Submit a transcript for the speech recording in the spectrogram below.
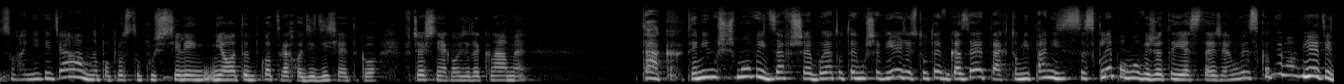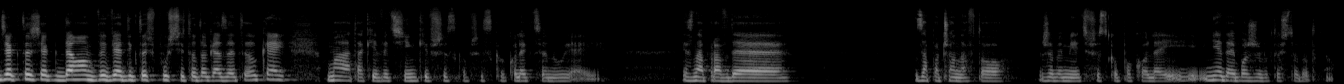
słuchaj, nie wiedziałam, no po prostu puścili, nie o tym kocka chodzi dzisiaj, tylko wcześniej jakąś reklamę. Tak, ty mi musisz mówić zawsze, bo ja tutaj muszę wiedzieć, tutaj w gazetach, to mi pani ze sklepu mówi, że ty jesteś. Ja mówię, skąd ja mam wiedzieć, jak ktoś, jak dałam wywiad i ktoś puści to do gazety, okej. Ma takie wycinki, wszystko, wszystko kolekcjonuje i jest naprawdę zapatrzona w to, żeby mieć wszystko po kolei. Nie daj Boże, żeby ktoś to dotknął.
